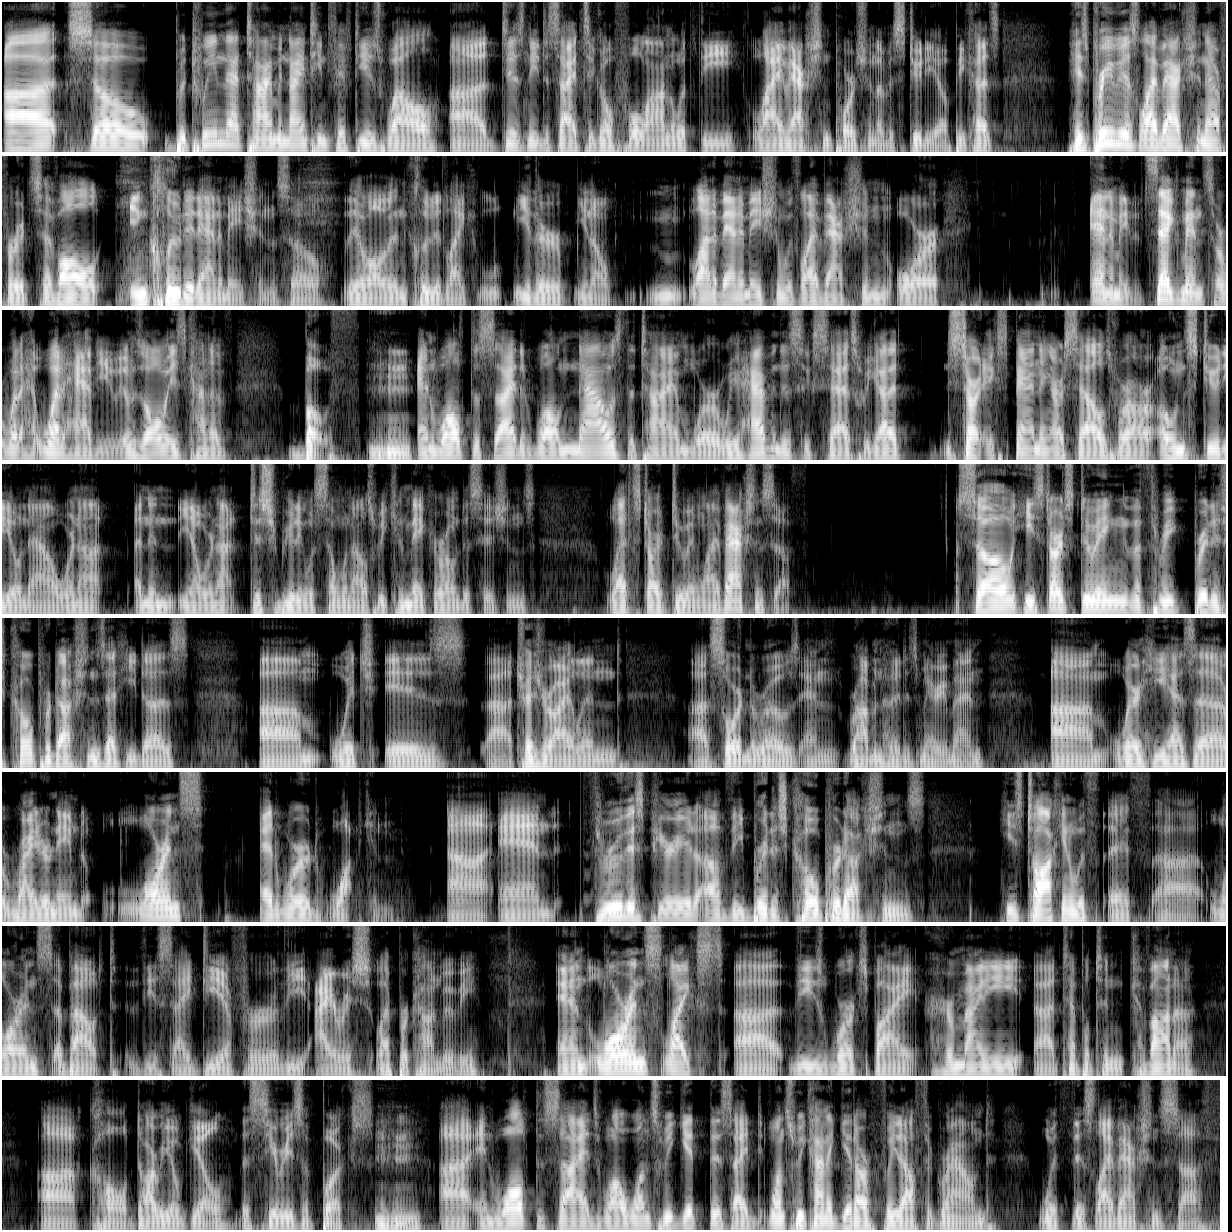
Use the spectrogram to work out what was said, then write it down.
Uh, so between that time and 1950 as well, uh, Disney decides to go full on with the live action portion of his studio because his previous live action efforts have all included animation. So they've all included like either you know a lot of animation with live action or animated segments or what what have you. It was always kind of both. And Walt decided, well, now is the time where we're having this success. We got to start expanding ourselves. We're our own studio now. We're not and then you know we're not distributing with someone else. We can make our own decisions. Let's start doing live action stuff. So he starts doing the three British co-productions that he does, um, which is uh, Treasure Island, uh, Sword in the Rose, and Robin Hood is Merry Men, um, where he has a writer named Lawrence Edward Watkin. Uh, and through this period of the British co-productions, he's talking with, with uh, Lawrence about this idea for the Irish Leprechaun movie. And Lawrence likes uh, these works by Herminie uh, Templeton Kavanagh uh, called Darby O'Gill, the series of books. Uh, and Walt decides, well, once we get this, idea, once we kind of get our feet off the ground with this live action stuff,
